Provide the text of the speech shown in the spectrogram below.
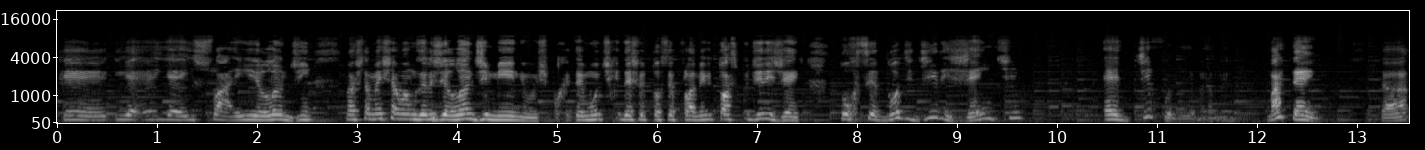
quê, e é, e é isso aí, Landim. Nós também chamamos eles de Landiminions, porque tem muitos que deixam de torcer Flamengo e torcem pro dirigente. Torcedor de dirigente é de fuder, meu amigo. Mas tem. Tá?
